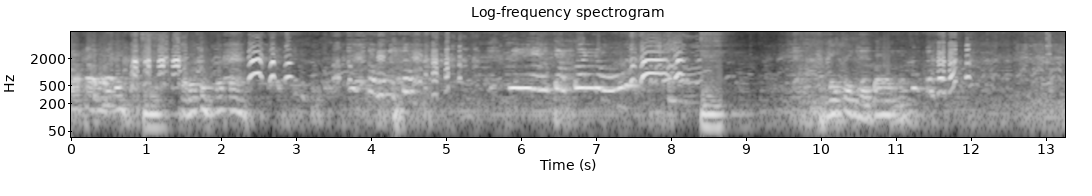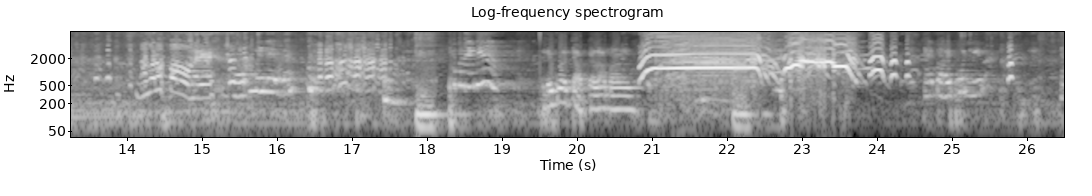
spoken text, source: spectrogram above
อย่าไปอะไรเลยขอได้ตุ้มได้ นึกว่าจับกะละมังใครบอกให้พูดงี้ใคร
